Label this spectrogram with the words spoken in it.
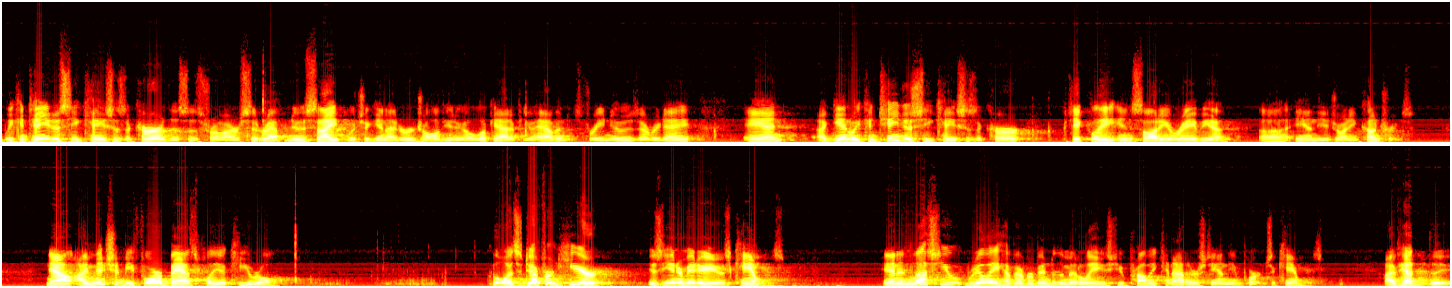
We continue to see cases occur. This is from our CIDRAP news site, which again I'd urge all of you to go look at if you haven't. It's free news every day. And again, we continue to see cases occur, particularly in Saudi Arabia uh, and the adjoining countries. Now, I mentioned before bats play a key role. But what's different here is the intermediary is camels. And unless you really have ever been to the Middle East, you probably cannot understand the importance of camels. I've had the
